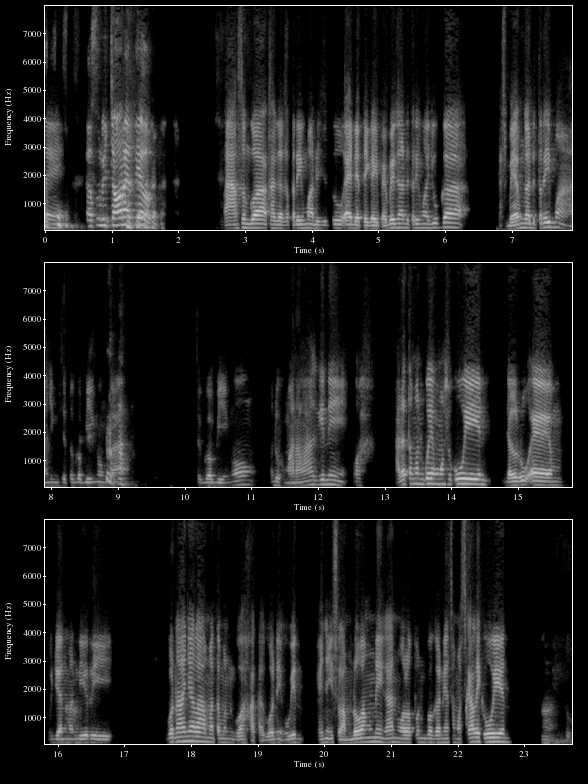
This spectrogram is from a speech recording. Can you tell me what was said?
nih. Langsung dicoret, Til. langsung gue kagak keterima di situ. Eh D3 IPB nggak diterima juga SBM nggak diterima anjing di situ gue bingung kan. Itu gue bingung aduh ke mana lagi nih? Wah ada teman gue yang masuk UIN jalur UM ujian mandiri. Gue nanya lah sama temen gue kata gue nih UIN kayaknya Islam doang nih kan walaupun gue gak niat sama sekali ke UIN Ah. Tuh.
